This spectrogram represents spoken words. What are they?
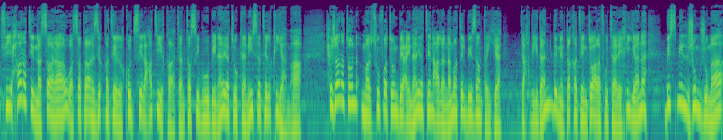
في حارة النصارى وسط أزقة القدس العتيقة تنتصب بناية كنيسة القيامة حجارة مرصوفة بعناية على النمط البيزنطي تحديدا بمنطقة تعرف تاريخيا باسم الجمجمة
